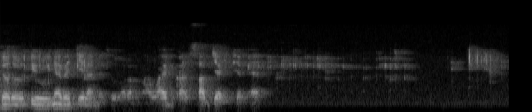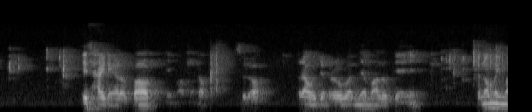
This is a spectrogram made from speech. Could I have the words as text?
ပြောသလို theory နဲ့ပဲကြည့်လိုက်မယ်ဆိုတော့ my wife က subject ဖြစ်မယ် is hiding ကတော့ verb နေမှာပေါ့နော်ဆိုတော့အဲ့ဒါကိုကျွန်တော်တို့ကမြန်မာလိုပြန်ရင်ကျွန်တော်မိမ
